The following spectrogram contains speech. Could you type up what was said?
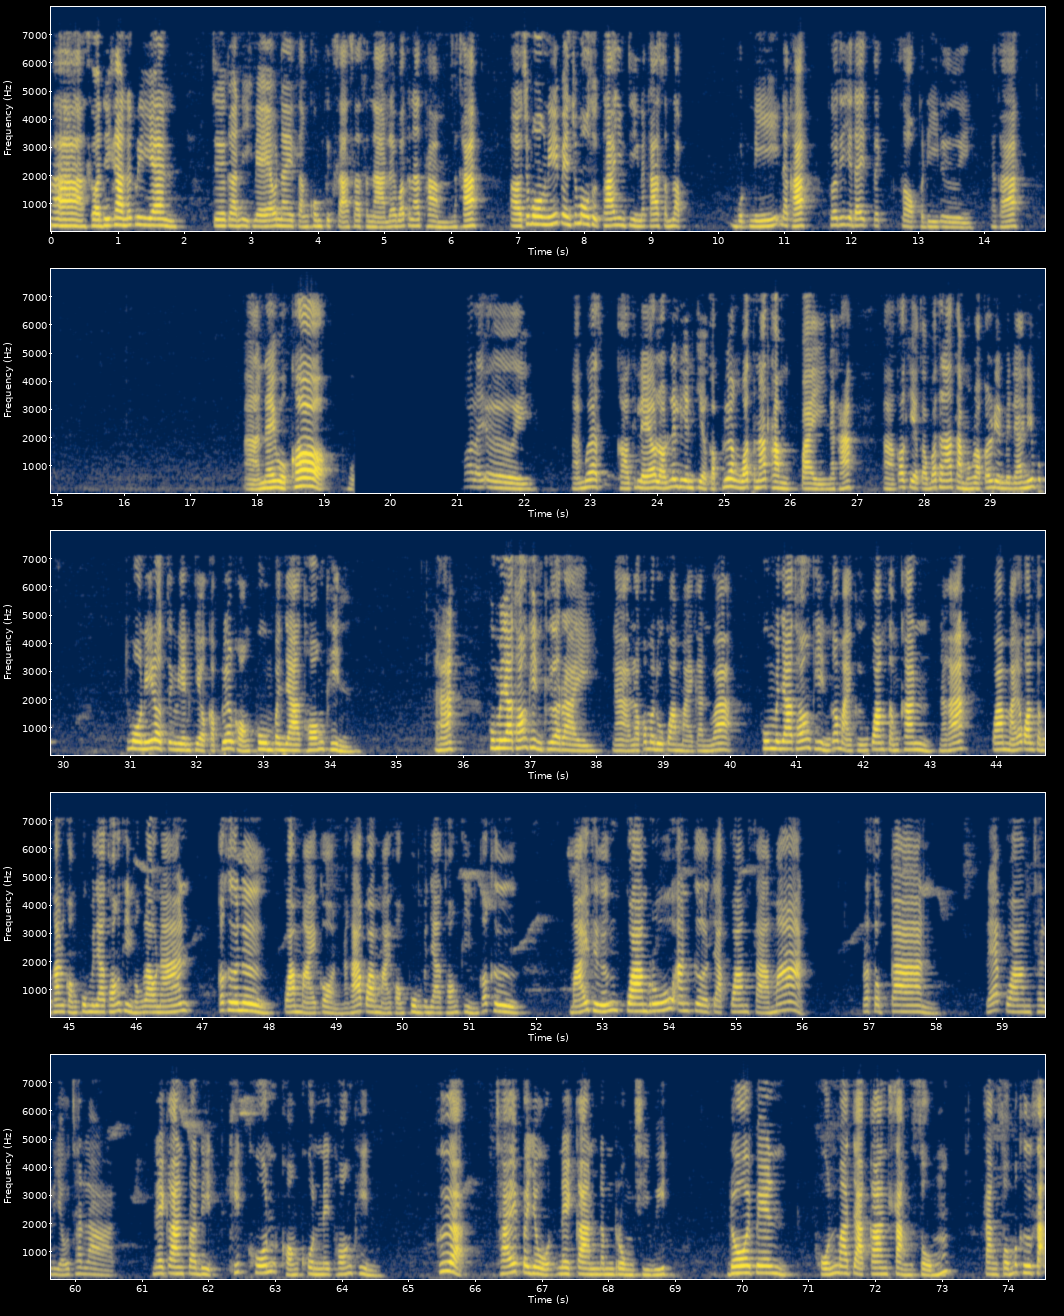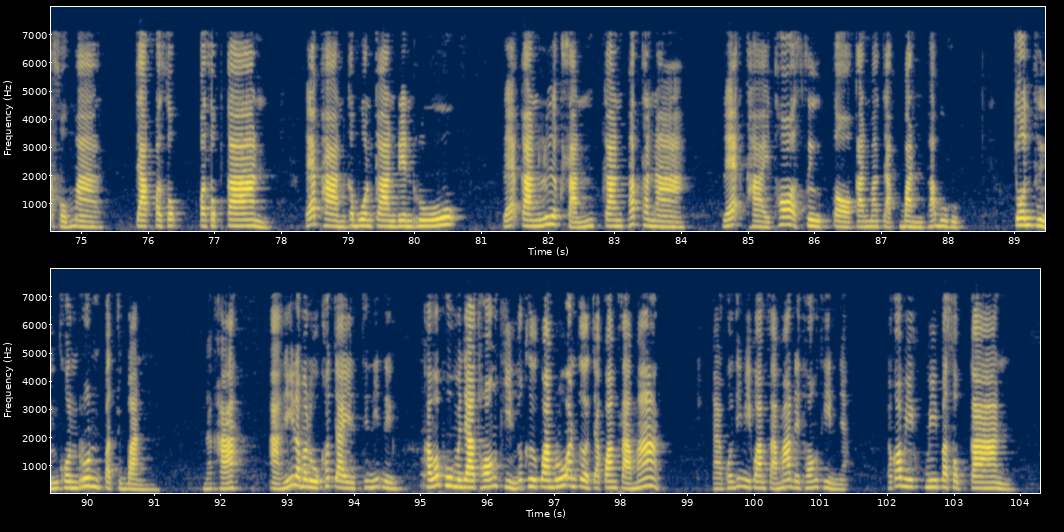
ค่ะสวัสดีค่ะนักเรียน เจอกันอีกแล้วในสังคมศึกษาศาสนาและวัฒนธรรมนะคะชั่วโมงนี้เป็นชั่วโมงสุดท้ายจริง ๆนะคะสำหรับบทนี้นะคะ เพื่อที่จะได้สอบพอดีเลยนะคะในหัวข้อหัวข้ออะไรเอ่ยอเมื่อคราวที่แล้วเราได้เรียนเกี่ยวกับเรื่องวัฒนธรรมไปนะคะ อ่าก็เกี่ยวกับวัฒนธรรมของเราก็เรียนไปแล้วนี้ชั่วโมงนี้เราจะเรียนเกี่ยวกับเรื่องของภูมิปัญญาท้องถิ่นนะคะภูมิปัญญาท้องถิ่นคืออะไรนะเราก็มาดูความหมายกันว่า ภูมิปัญญาท้องถิ่นก็หมายถึงความสำคัญนะคะความหมายและความสำคัญของภูมิปัญญาท้องถิ่นของเรานั้น ก็คือหนึ่งความหมายก่อนนะคะความหมายของภูมิปัญญาท้องถิ่นก็คือ หมายถึงความรู้อันเกิดจากความสามารถ ประสบการณ์ และความเฉลียวฉลาด ในการประดิษฐ์คิดค้นของคนในท้องถิ่น เพื่อใช้ประโยชน์ในการดำรงชีวิต โดยเป็นผลมาจากการสั่งสม สั่งสมก็คือสะสมมาจากประสบประสบการณ์ และผ่านกระบวนการเรียนรู้ และการเลือกสรรการพัฒนา และถ่ายทอดสืบต่อกันมาจากบรรพบุรุษ จนถึงคนรุ่นปัจจุบันนะคะอ่านี้เรามาดูเข้าใจทีนิดหนึ่งคำว่าภูมิปัญญาท้องถิ่นก็คือความรู้อันเกิดจากความสามารถอ่าคนที่มีความสามารถในท้องถิ่นเนี่ยแล้วก็มีมีประสบการณ์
